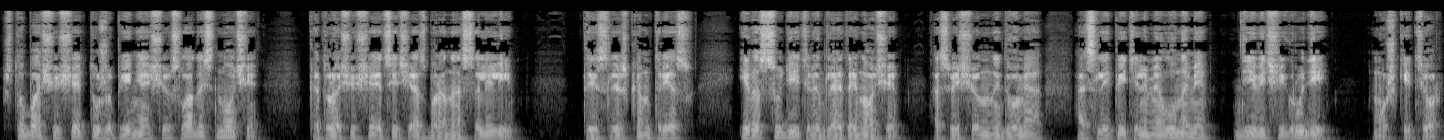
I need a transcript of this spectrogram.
чтобы ощущать ту же пьянящую сладость ночи, который ощущает сейчас баронесса Лили. Ты слишком трезв и рассудителен для этой ночи, освещенной двумя ослепительными лунами девичьей груди, мушкетер.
